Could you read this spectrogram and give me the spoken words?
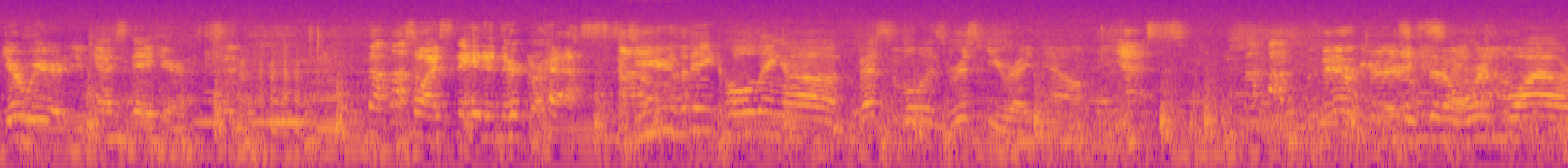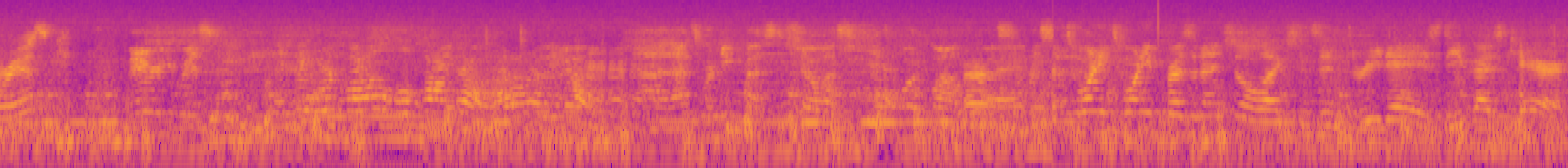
you're weird, you can't stay here. so I stayed in their grass. Do you um, think holding a festival is risky right now? Yes. Very risky. Is it a worthwhile risk? Very risky. Is it worthwhile? We'll find out. I don't really know. Uh, That's where Heap Fest to show us what wow. The 2020 presidential elections in three days. Do you guys care?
